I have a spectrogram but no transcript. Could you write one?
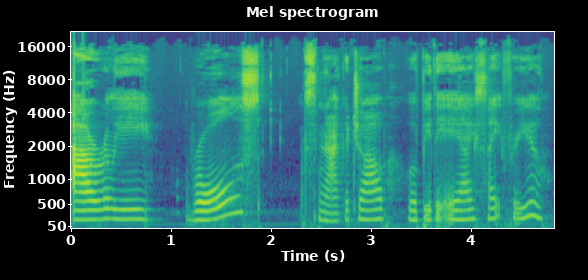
hourly roles, Snagajob will be the AI site for you.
